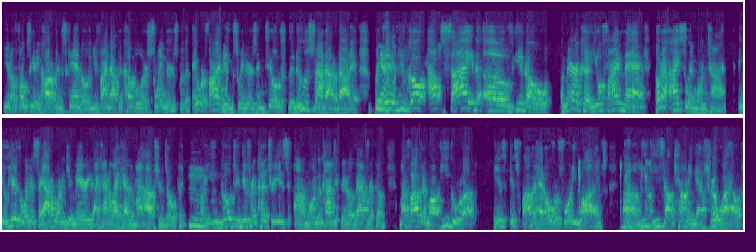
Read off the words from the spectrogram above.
you know folks getting caught up in scandal and you find out the couple are swingers but they were fine yeah. being swingers until the news found out about it but yeah. then if you go outside of you know america you'll find that go to iceland one time and you'll hear the women say, I don't want to get married. I kind of like having my options open. Mm. Or you can go to different countries um, on the continent of Africa. My father in law, he grew up his his father had over 40 wives. Um, he, he stopped counting after a while.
